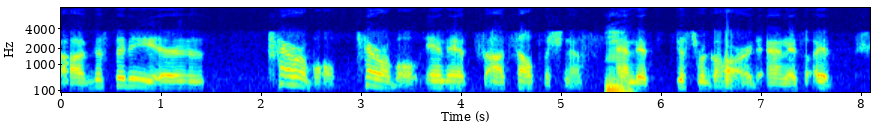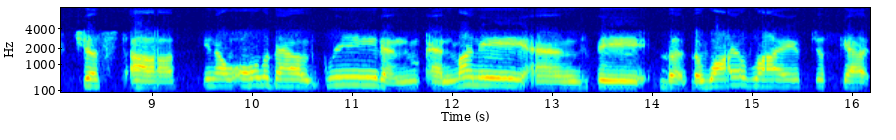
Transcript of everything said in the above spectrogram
uh, the city is terrible, terrible in its uh, selfishness Mm. and its disregard, and it's it's just uh, you know all about greed and and money, and the the the wildlife just get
